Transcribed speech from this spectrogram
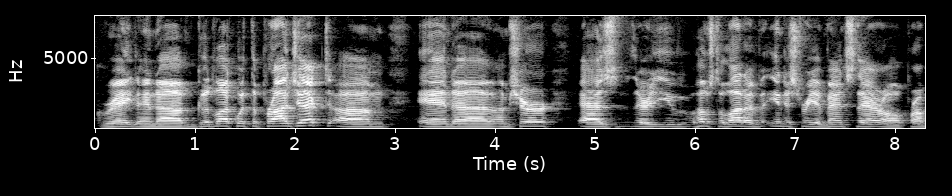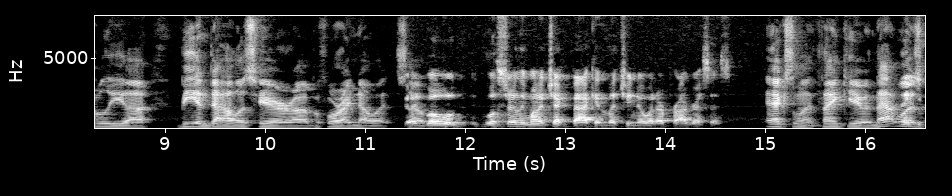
Great, and uh, good luck with the project. Um, and uh, I'm sure as there you host a lot of industry events there, I'll probably uh, be in Dallas here uh, before I know it. So. Good. Well, well, we'll certainly want to check back and let you know what our progress is. Excellent. Thank you. And that was you,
